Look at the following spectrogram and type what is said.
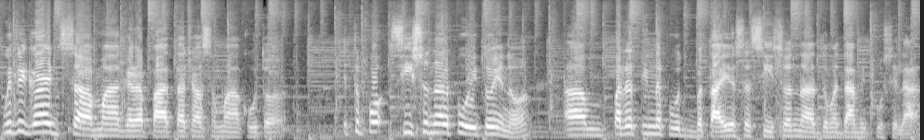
With regards sa mga garapata at sa mga kuto, ito po, seasonal po ito, you know? Um, parating na po ba tayo sa season na dumadami po sila?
